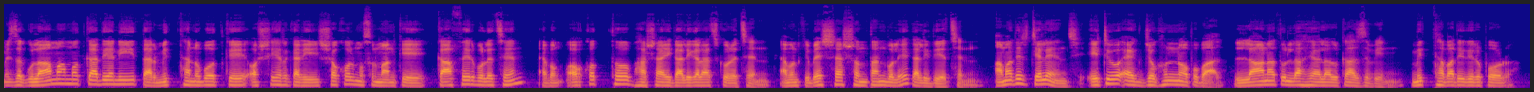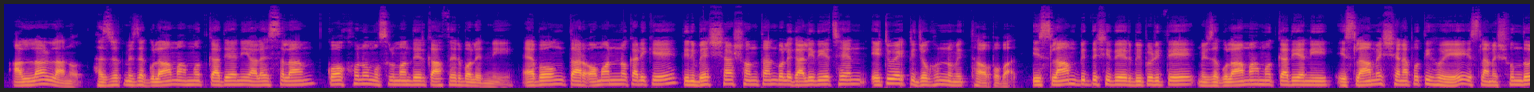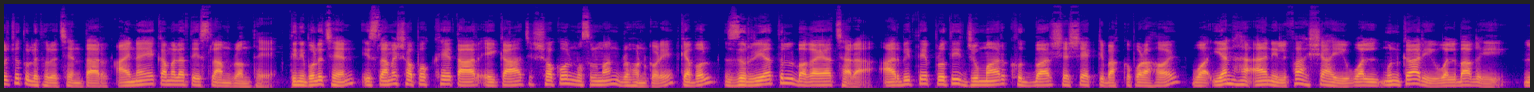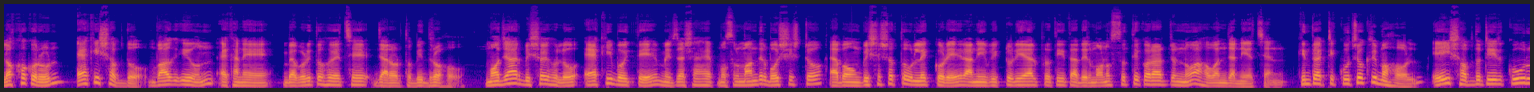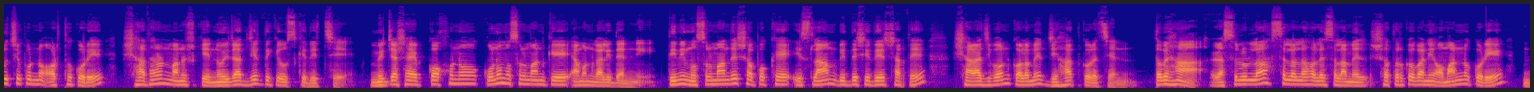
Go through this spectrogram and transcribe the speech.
মির্জা গুলাম আহমদ কাদিয়ানি তার মিথ্যা নবোধকে অস্বীকারী সকল মুসলমানকে কাফের বলেছেন এবং অকথ্য ভাষায় গালিগালাজ করেছেন, এমনকি বেশ্যার সন্তান বলে গালি দিয়েছেন। আমাদের চ্যালেঞ্জ, এটিও এক জঘন্য অপবাদ, লানাতুল্লাহ আলাল কাজবিন মিথ্যাবাদীদের উপর আল্লাহর লানত। হজরত মির্জা গুলাম আহমদ কাদিয়ানি আলাইসাল্লাম কখনো মুসলমানদের কাফের বলেননি এবং তার অমান্যকারীকে তিনি বেশ্যার সন্তান বলে গালি দিয়েছেন। এটিও একটি জঘন্য মিথ্যা অপবাদ। ইসলাম বিদ্বেষীদের বিপরীতে মির্জা গুলাম আহমদ কাদিয়ানি ইসলামের সেনাপতি হয়ে ইসলামের সৌন্দর্য তুলে ধরেছেন তার আয়নায়ে কামালাতে ইসলাম গ্রন্থে। তিনি বলেছেন, ইসলামের সপক্ষে তার এই কাজ সকল মুসলমান গ্রহণ করে, কেবল জুরিয়াতুল বাগায়া ছাড়া। আরবিতে প্রতি জুমার খুদ্বার শেষে একটি বাক্য পড়া হয়, ওয়া ইয়ানহা আনিল ফাহশাহি ওয়াল মুনকারি ওয়াল বাগি লক্ষ্য করুন, একই শব্দ বাগ ইউন এখানে ব্যবহৃত হয়েছে, যার অর্থ বিদ্রোহ। মজার বিষয় হলো, একই বইতে মির্জা সাহেব মুসলমানদের বৈশিষ্ট্য এবং বিশেষত্ব উল্লেখ করে রানী ভিক্টোরিয়ার প্রতি তাদের মনস্তুতি করার জন্য আহ্বান জানিয়েছেন। কিন্তু একটি কুচক্রী মহল, এই শব্দটির কুরুচিপূর্ণ অর্থ করে সাধারণ মানুষকে নৈরাজ্যের দিকে উস্কে দিচ্ছে। মির্জা সাহেব কখনো কোনো মুসলমানকে এমন গালি দেননি। তিনি মুসলমানদের সপক্ষে ইসলাম বিদ্বেষীদের সাথে সারা জীবন কলমের জিহাদ করেছেন। তবে হ্যাঁ রাসুলুল্লাহ সাল্লাহ সাল্লামের সতর্কবাণী অমান্য করে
